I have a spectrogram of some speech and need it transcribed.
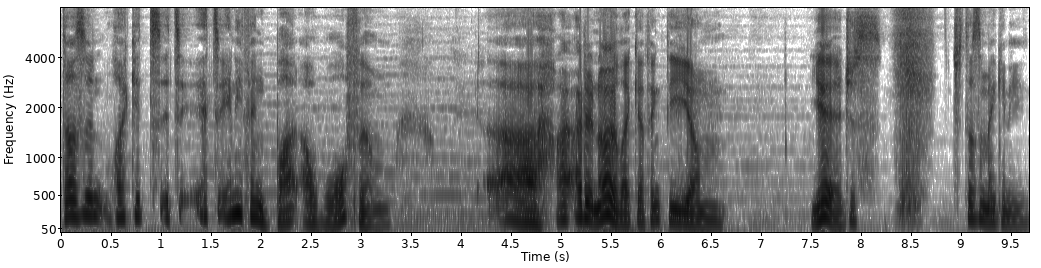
doesn't like it's it's it's anything but a war film. Uh, I, I don't know. Like I think the um, yeah, it just just doesn't make any.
